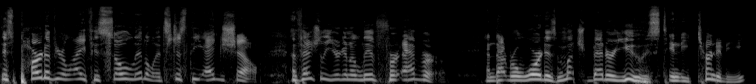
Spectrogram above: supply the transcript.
This part of your life is so little. It's just the eggshell. Eventually, you're going to live forever. And that reward is much better used in eternity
